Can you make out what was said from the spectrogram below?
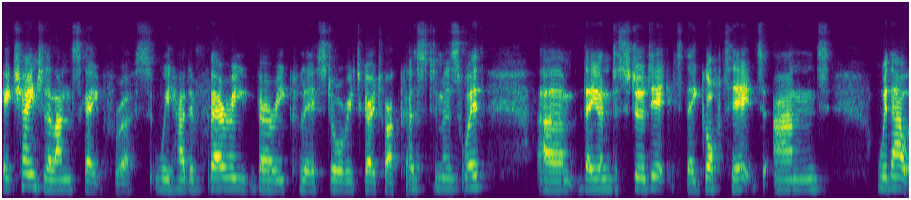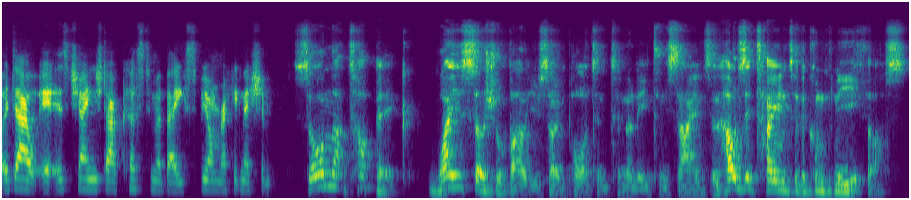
it changed the landscape for us. We had a very, very clear story to go to our customers with. Um, they understood it, they got it, and without a doubt, it has changed our customer base beyond recognition. So, on that topic, why is social value so important to Nuneaton Signs and how does it tie into the company ethos?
